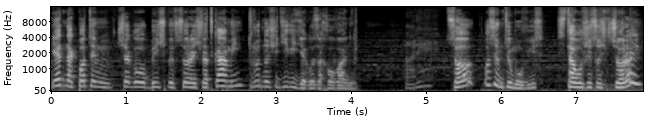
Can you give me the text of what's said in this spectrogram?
Jednak po tym, czego byliśmy wczoraj świadkami, trudno się dziwić jego zachowaniu. Co? O czym ty mówisz? Stało się coś wczoraj?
